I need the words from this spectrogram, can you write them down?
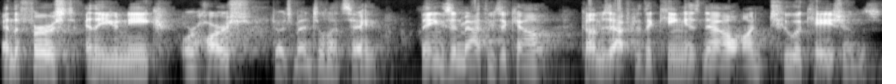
And the first and the unique or harsh, judgmental, let's say, things in Matthew's account comes after the king has now on two occasions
